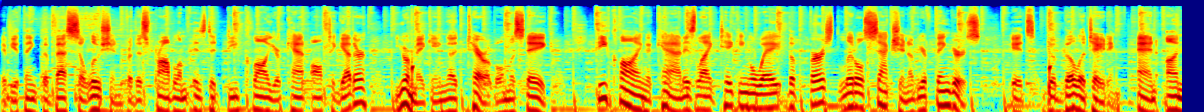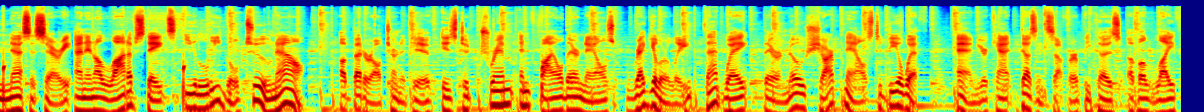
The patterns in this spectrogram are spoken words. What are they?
if you think the best solution for this problem is to declaw your cat altogether, you're making a terrible mistake. Declawing a cat is like taking away the first little section of your fingers. It's debilitating and unnecessary, and in a lot of states, illegal too now. A better alternative is to trim and file their nails regularly. That way, there are no sharp nails to deal with, and your cat doesn't suffer because of a life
